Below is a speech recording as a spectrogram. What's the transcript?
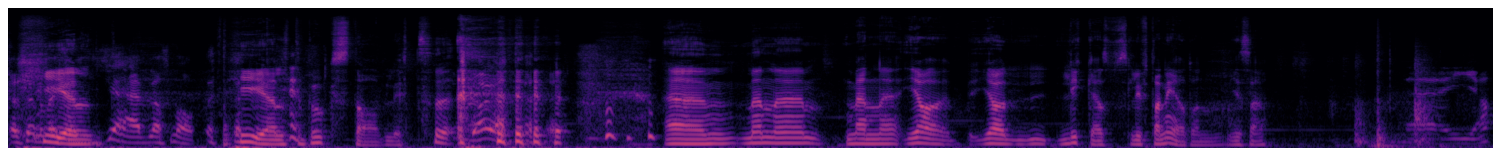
Jag känner mig helt, så jävla smart. helt bokstavligt. Ehm, men ehm, men eh, jag, jag lyckas lyfta ner den gissar jag. Eh, ja.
